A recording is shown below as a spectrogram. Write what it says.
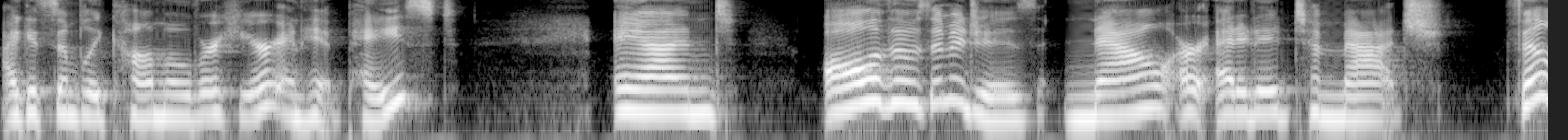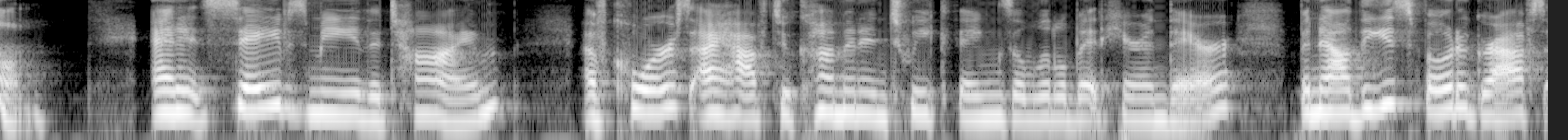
I could simply come over here and hit paste. And all of those images now are edited to match film. And it saves me the time. Of course, I have to come in and tweak things a little bit here and there. But now these photographs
